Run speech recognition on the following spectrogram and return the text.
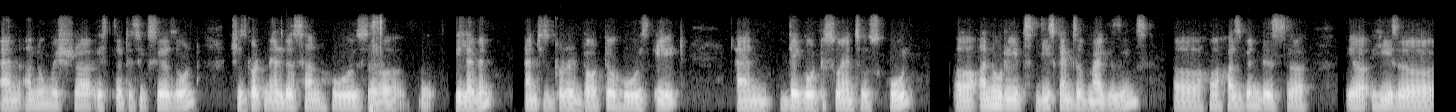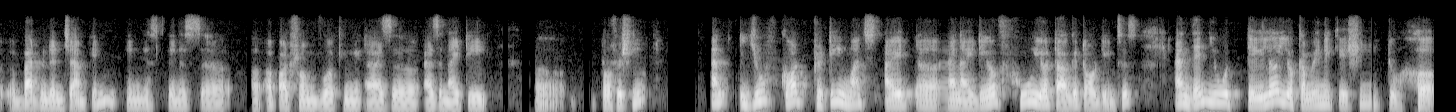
and Anu Mishra is 36 years old. She's got an elder son who is uh, 11, and she's got a daughter who is 8, and they go to so and so school. Uh, anu reads these kinds of magazines. Uh, her husband is uh, yeah, he's a, a badminton champion in his in his uh, uh, apart from working as a as an IT uh, professional and you've got pretty much an idea of who your target audience is and then you would tailor your communication to her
